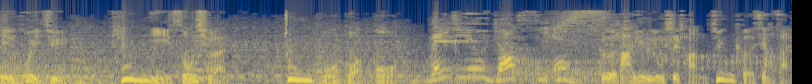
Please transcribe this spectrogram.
品汇聚，听你所选，中国广播。radio.dot.cn，。各大应用市场均可下载。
